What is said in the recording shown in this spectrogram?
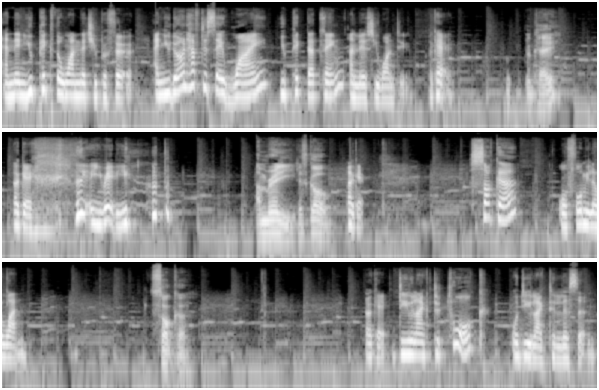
and then you pick the one that you prefer. And you don't have to say why you pick that thing unless you want to. Okay. Okay. Okay. Are you ready? I'm ready. Let's go. Okay. Soccer or Formula One? Soccer. Okay. Do you like to talk or do you like to listen?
